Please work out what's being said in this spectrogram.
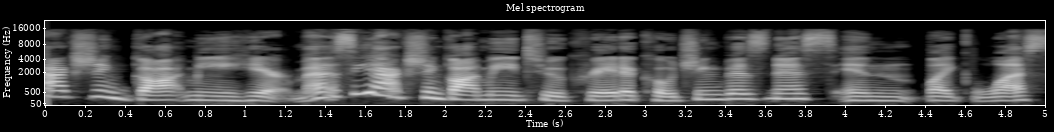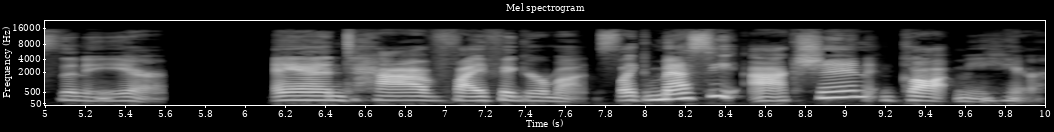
action got me here. Messy action got me to create a coaching business in like less than a year and have five figure months. Like messy action got me here.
